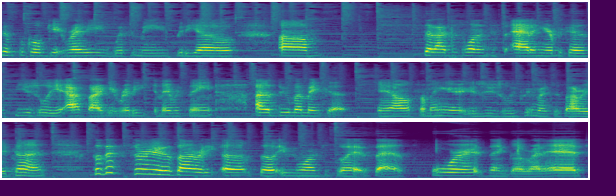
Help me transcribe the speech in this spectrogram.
typical get ready with me video um, that I just want to just add in here because usually after I get ready and everything, I do my makeup. And also my hair is usually pretty much is already done. So this tutorial is already up, so if you want to go ahead fast forward, then go right ahead.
